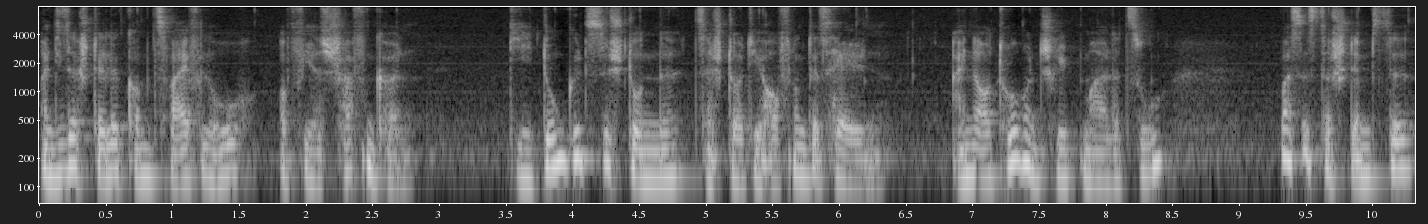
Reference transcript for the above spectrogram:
An dieser Stelle kommen Zweifel hoch, ob wir es schaffen können. Die dunkelste Stunde zerstört die Hoffnung des Helden. Eine Autorin schrieb mal dazu, was ist das Schlimmste,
